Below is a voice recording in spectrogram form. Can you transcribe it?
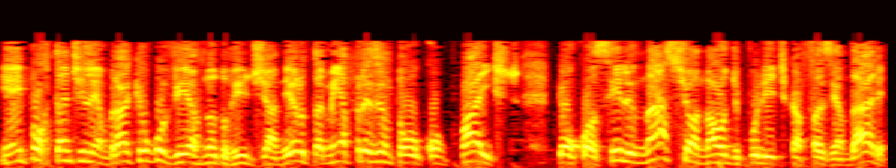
E é importante lembrar que o governo do Rio de Janeiro também apresentou o CONFAS, que é o Conselho Nacional de Política Fazendária,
